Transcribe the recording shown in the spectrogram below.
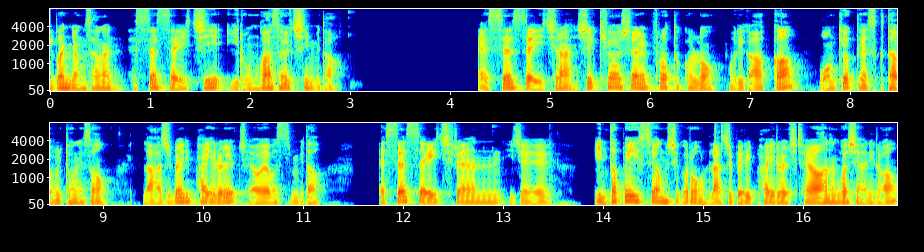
이번 영상은 SSH 이론과 설치입니다. SSH란 Secure Shell 프로토콜로 우리가 아까 원격 데스크탑을 통해서 라즈베리 파이를 제어해봤습니다. SSH는 이제 인터페이스 형식으로 라즈베리 파이를 제어하는 것이 아니라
